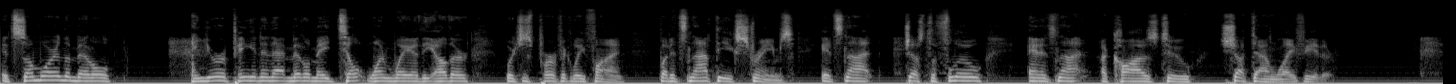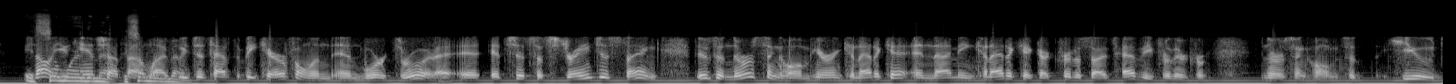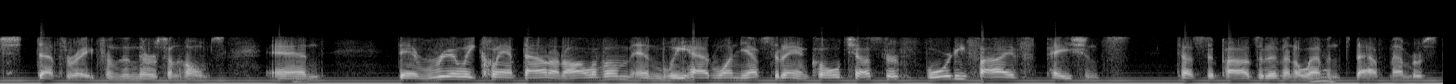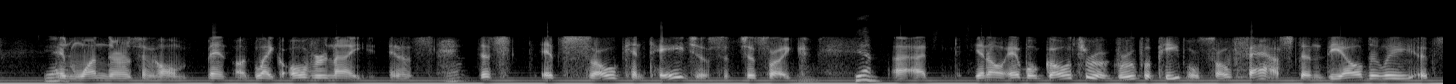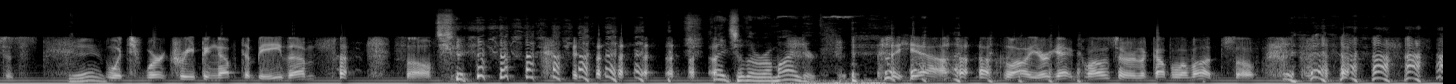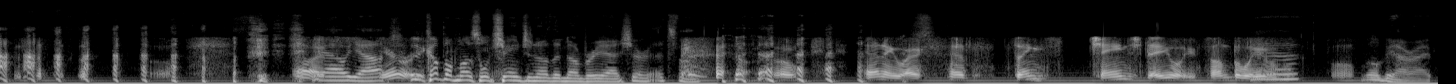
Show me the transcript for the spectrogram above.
It's somewhere in the middle, and your opinion in that middle may tilt one way or the other, which is perfectly fine. But it's not the extremes. It's not just the flu, and it's not a cause to shut down life either. It's no, you can't shut down life. We just have to be careful and, and work through it. it. It's just the strangest thing. There's a nursing home here in Connecticut, and I mean, Connecticut got criticized heavy for their nursing homes. It's a huge death rate from the nursing homes, and they really clamped down on all of them. And we had one yesterday in Colchester. Forty-five patients tested positive, and eleven yeah. staff members yeah. in one nursing home, and uh, like overnight. And it's yeah. this, it's so contagious. It's just like, yeah, uh, you know, it will go through a group of people so fast, and the elderly, it's just. Yeah. Which we're creeping up to be them. so. Thanks for the reminder. yeah. well, you're getting closer in a couple of months, so. oh. yeah, yeah. Scary. A couple of months will change another number. Yeah, sure. That's fine. so, anyway, it, things change daily. It's unbelievable. Yeah, so, we'll be all right.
